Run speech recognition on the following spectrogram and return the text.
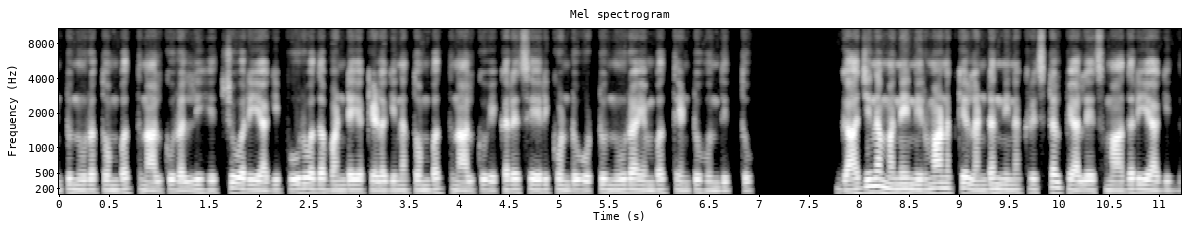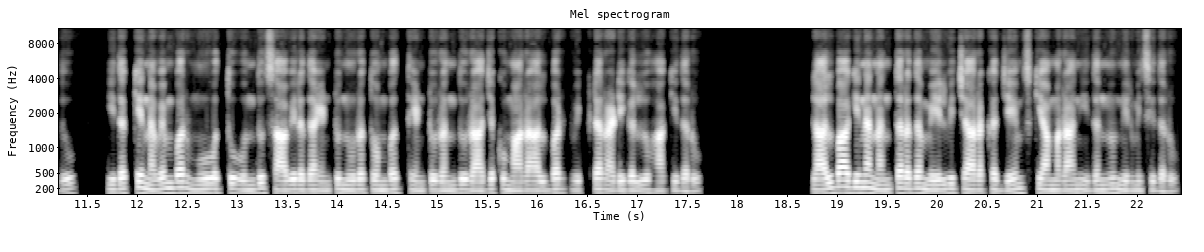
ಎಂಟುನೂರ ತೊಂಬತ್ನಾಲ್ಕರಲ್ಲಿ ಹೆಚ್ಚುವರಿಯಾಗಿ ಪೂರ್ವದ ಬಂಡೆಯ ಕೆಳಗಿನ ತೊಂಬತ್ನಾಲ್ಕು ಎಕರೆ ಸೇರಿಕೊಂಡು ಒಟ್ಟು ನೂರ ಎಂಬತ್ತೆಂಟು ಹೊಂದಿತ್ತು. ಗಾಜಿನ ಮನೆ ನಿರ್ಮಾಣಕ್ಕೆ ಲಂಡನ್ನಿನ ಕ್ರಿಸ್ಟಲ್ ಪ್ಯಾಲೇಸ್ ಮಾದರಿಯಾಗಿದ್ದು, ಇದಕ್ಕೆ ನವೆಂಬರ್ ಮೂವತ್ತು ಒಂದು ಸಾವಿರದ ಎಂಟುನೂರ ತೊಂಬತ್ತೆಂಟು ರಂದು ರಾಜಕುಮಾರ ಆಲ್ಬರ್ಟ್ ವಿಕ್ಟರ್ ಅಡಿಗಲ್ಲು ಹಾಕಿದರು. ಲಾಲ್ಬಾಗಿನ ನಂತರದ ಮೇಲ್ವಿಚಾರಕ ಜೇಮ್ಸ್ ಕ್ಯಾಮರಾನ್ ಇದನ್ನು ನಿರ್ಮಿಸಿದರು.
